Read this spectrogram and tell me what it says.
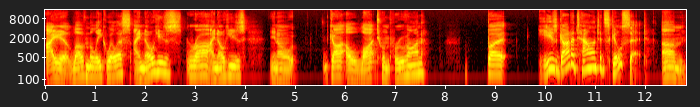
I love Malik Willis. I know he's raw. I know he's, you know, got a lot to improve on. But he's got a talented skill set. Um,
